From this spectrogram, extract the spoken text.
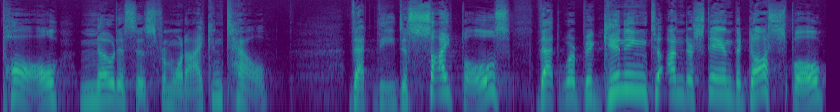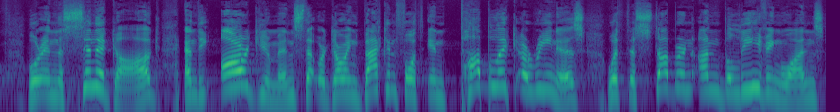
Paul notices, from what I can tell, that the disciples that were beginning to understand the gospel were in the synagogue, and the arguments that were going back and forth in public arenas with the stubborn, unbelieving ones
